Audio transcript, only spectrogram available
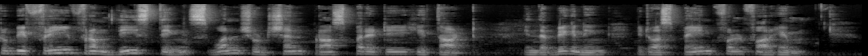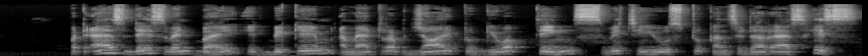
To be free from these things, one should shun prosperity, he thought. In the beginning, it was painful for him but as days went by, it became a matter of joy to give up things which he used to consider as his.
